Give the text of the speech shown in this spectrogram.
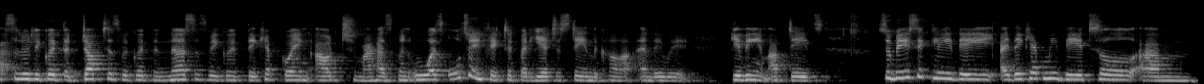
absolutely good. The doctors were good. The nurses were good. They kept going out to my husband, who was also infected, but he had to stay in the car, and they were giving him updates. So basically, they they kept me there till um,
